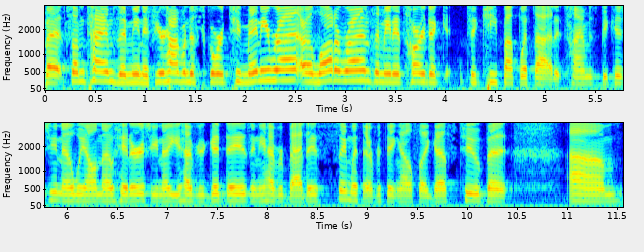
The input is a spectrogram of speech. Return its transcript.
But sometimes, I mean, if you're having to score too many run, a lot of runs, I mean, it's hard to to keep up with that at times because you know we all know hitters. You know, you have your good days and you have your bad days. Same with everything else, I guess, too. But um,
